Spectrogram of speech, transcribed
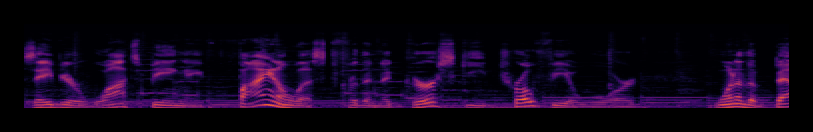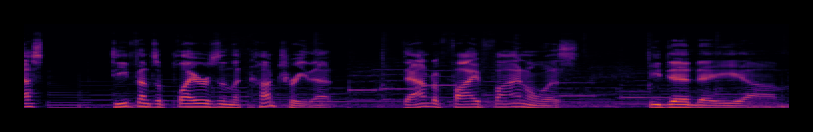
Xavier Watts being a finalist for the Nagurski Trophy Award, one of the best defensive players in the country. That down to five finalists. He did a um,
